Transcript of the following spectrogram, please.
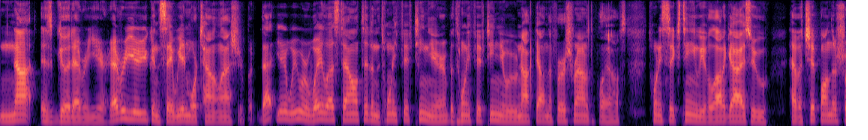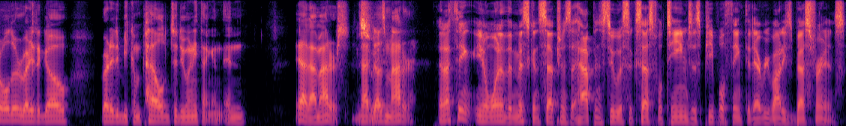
not as good every year. Every year you can say we had more talent last year, but that year we were way less talented in the 2015 year. But the 2015 year we were knocked out in the first round of the playoffs. 2016 we have a lot of guys who have a chip on their shoulder, ready to go, ready to be compelled to do anything, and, and yeah, that matters. That Sweet. does matter. And I think, you know, one of the misconceptions that happens too with successful teams is people think that everybody's best friends.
